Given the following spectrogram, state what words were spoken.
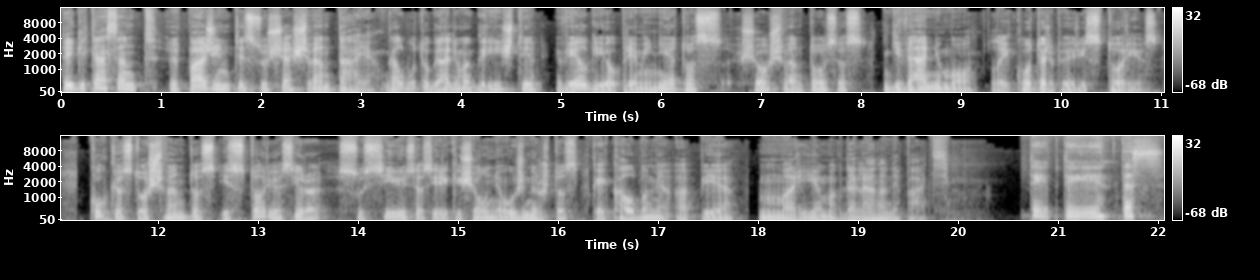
Taigi, tęsant pažinti su šia šventaja, gal būtų galima grįžti vėlgi jau prie minėtos šio šventosios gyvenimo laikotarpio ir istorijos. Kokios tos šventos istorijos yra susijusios ir iki šiol neužmirštos, kai kalbame apie Mariją Magdaleną de Paci. Taip, tai tas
